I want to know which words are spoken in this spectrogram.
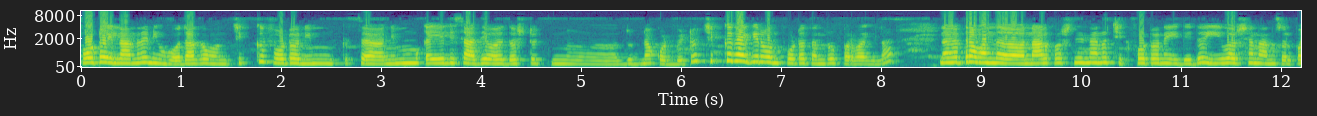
ಫೋಟೋ ಇಲ್ಲ ಅಂದರೆ ನೀವು ಹೋದಾಗ ಒಂದು ಚಿಕ್ಕ ಫೋಟೋ ನಿಮ್ಮ ಸ ನಿಮ್ಮ ಕೈಯಲ್ಲಿ ಸಾಧ್ಯವಾದಷ್ಟು ದುಡ್ಡನ್ನ ಕೊಟ್ಬಿಟ್ಟು ಚಿಕ್ಕದಾಗಿರೋ ಒಂದು ಫೋಟೋ ತಂದರೂ ಪರವಾಗಿಲ್ಲ. ನನ್ನ ಹತ್ರ ಒಂದು ನಾಲ್ಕು ವರ್ಷದಿಂದನೂ ಚಿಕ್ಕ ಫೋಟೋನೇ ಇದ್ದಿದ್ದು. ಈ ವರ್ಷ ನಾನು ಸ್ವಲ್ಪ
